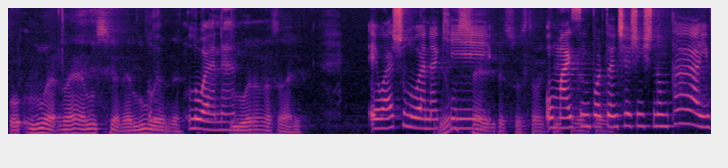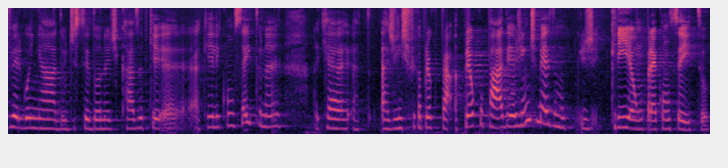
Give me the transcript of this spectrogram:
O, o Luana, não é Luciana, é Luana. Luana. Luana Nazário. Eu acho, Luana, que o mais importante é a gente não estar tá envergonhado de ser dona de casa, porque é aquele conceito, né? Que a, a gente fica preocupa- preocupado e a gente mesmo cria um preconceito.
